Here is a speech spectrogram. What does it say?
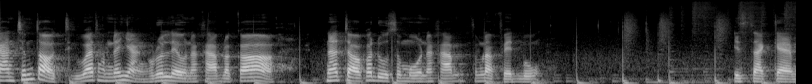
การเชื่อมต่อถือว่าทำได้อย่างรวดเร็วนะครับ แล้วก็หน้าจอก็ดูสมูทนะครับสำหรับ Facebook Instagram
